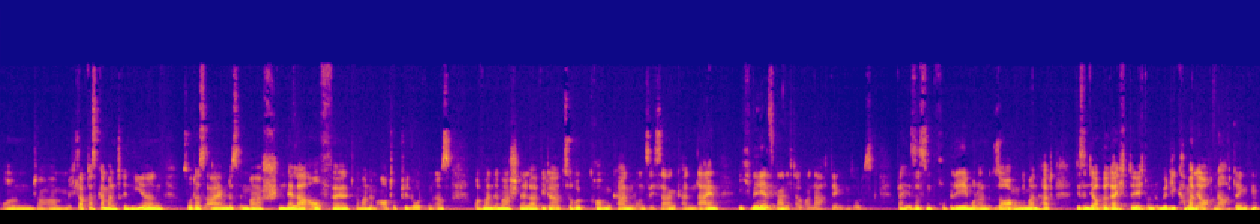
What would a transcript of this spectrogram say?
Und ähm, ich glaube, das kann man trainieren, so dass einem das immer schneller auffällt, wenn man im Autopiloten ist und man immer schneller wieder zurückkommen kann und sich sagen kann, nein, ich will jetzt gar nicht darüber nachdenken. So, das, vielleicht ist es ein Problem oder Sorgen, die man hat, die sind ja auch berechtigt und über die kann man ja auch nachdenken.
